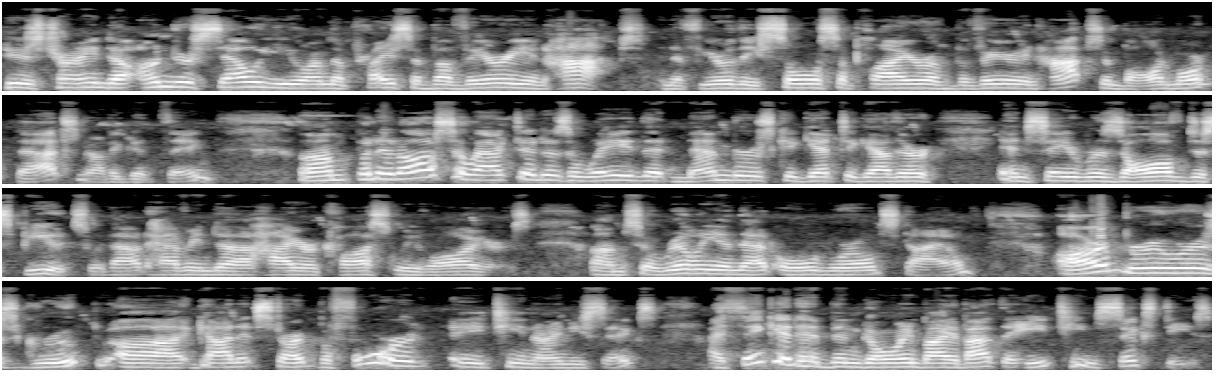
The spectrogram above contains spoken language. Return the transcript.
who's trying to undersell you on the price of Bavarian hops. And if you're the sole supplier of Bavarian hops in Baltimore, that's not a good thing. Um, but it also acted as a way that members could get together and, say, resolve disputes without having to hire costly lawyers. Um, so, really, in that old world style. Our brewers group uh, got its start before 1896. I think it had been going by about the 1860s.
